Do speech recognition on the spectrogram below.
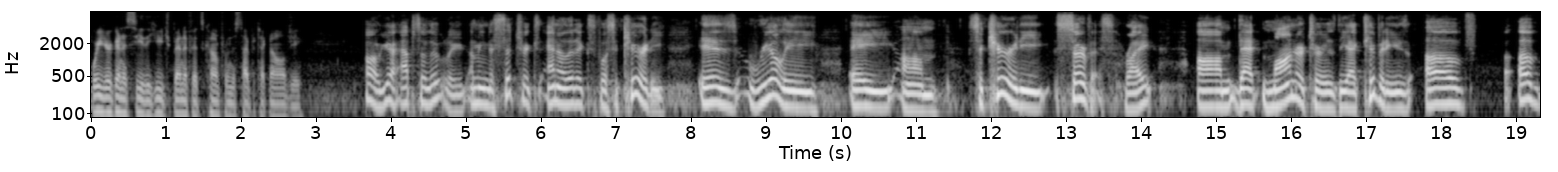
where you're going to see the huge benefits come from this type of technology. Oh yeah, absolutely. I mean, the Citrix Analytics for Security is really a um, security service, right? Um, that monitors the activities of of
